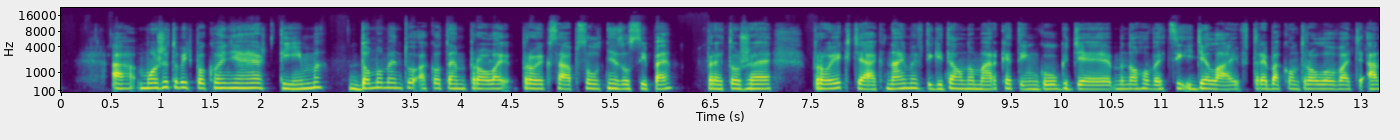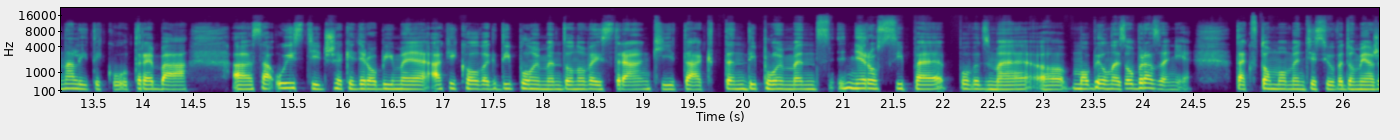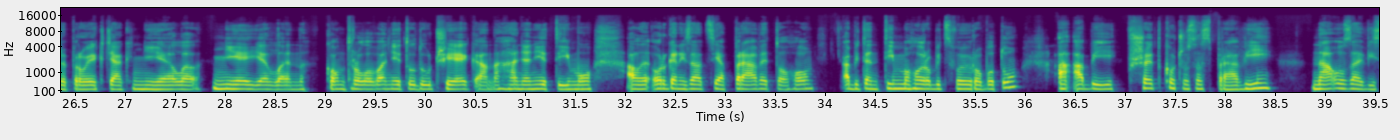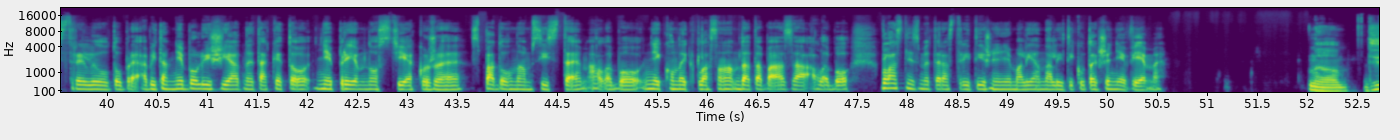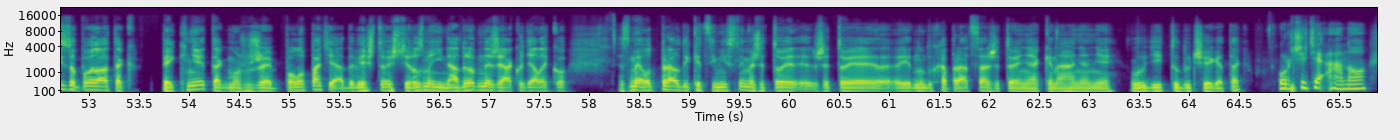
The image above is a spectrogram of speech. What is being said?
A môže to byť pokojne tým, do momentu, ako ten projekt sa absolútne zosype, pretože projekťák, najmä v digitálnom marketingu, kde mnoho vecí ide live, treba kontrolovať analytiku, treba sa uistiť, že keď robíme akýkoľvek deployment do novej stránky, tak ten deployment nerozsype, povedzme, mobilné zobrazenie. Tak v tom momente si uvedomia, že projekťák nie, nie je len kontrolovanie tudúčiek a naháňanie týmu, ale organizácia práve toho, aby ten tým mohol robiť svoju robotu a aby všetko, čo sa spraví, naozaj vystrelilo dobre, aby tam neboli žiadne takéto nepríjemnosti, ako že spadol nám systém, alebo nekonektla sa nám databáza, alebo vlastne sme teraz tri týždne nemali analytiku, takže nevieme. No, ty si to povedala tak pekne, tak možno, že polopate a vieš to ešte rozmeniť na drobné, že ako ďaleko sme od pravdy, keď si myslíme, že to je, že to je jednoduchá práca, že to je nejaké naháňanie ľudí, tudučiek a tak? Určite áno.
